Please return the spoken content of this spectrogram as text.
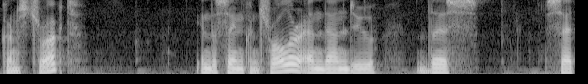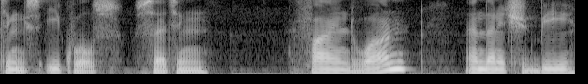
construct in the same controller and then do this settings equals setting find one and then it should be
